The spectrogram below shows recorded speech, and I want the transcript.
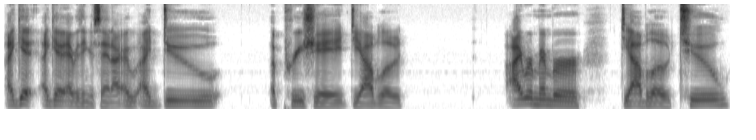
I get I get everything you're saying. I I, I do appreciate Diablo. I remember Diablo two,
